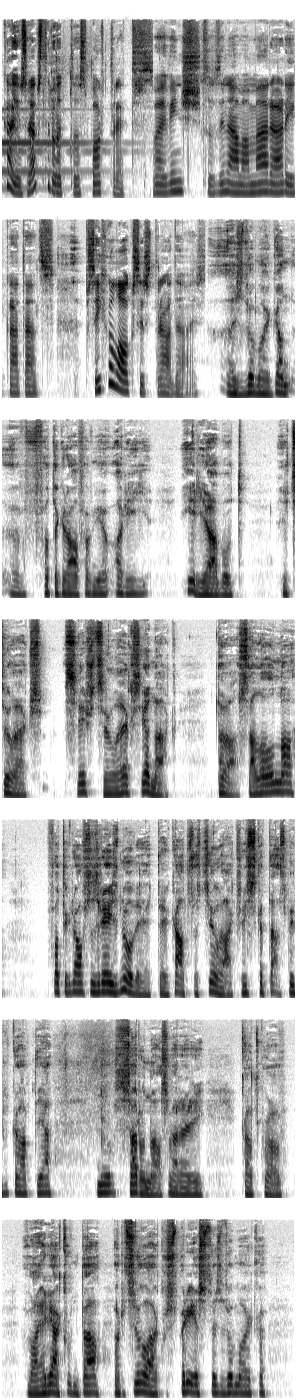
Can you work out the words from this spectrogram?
Kā jūs raksturot tos portretus? Vai viņš zināmā mērā arī kā tāds psihologs ir strādājis? Es domāju, gan uh, fotogrāfam jau arī ir jābūt, ja cilvēks, svešs cilvēks ienāk tavā salonā, fotogrāfs uzreiz novērtē, kāds tas cilvēks izskatās pirmkārt, jā, nu, sarunās var arī kaut ko vairāk un tā par cilvēku spriest, es domāju, ka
